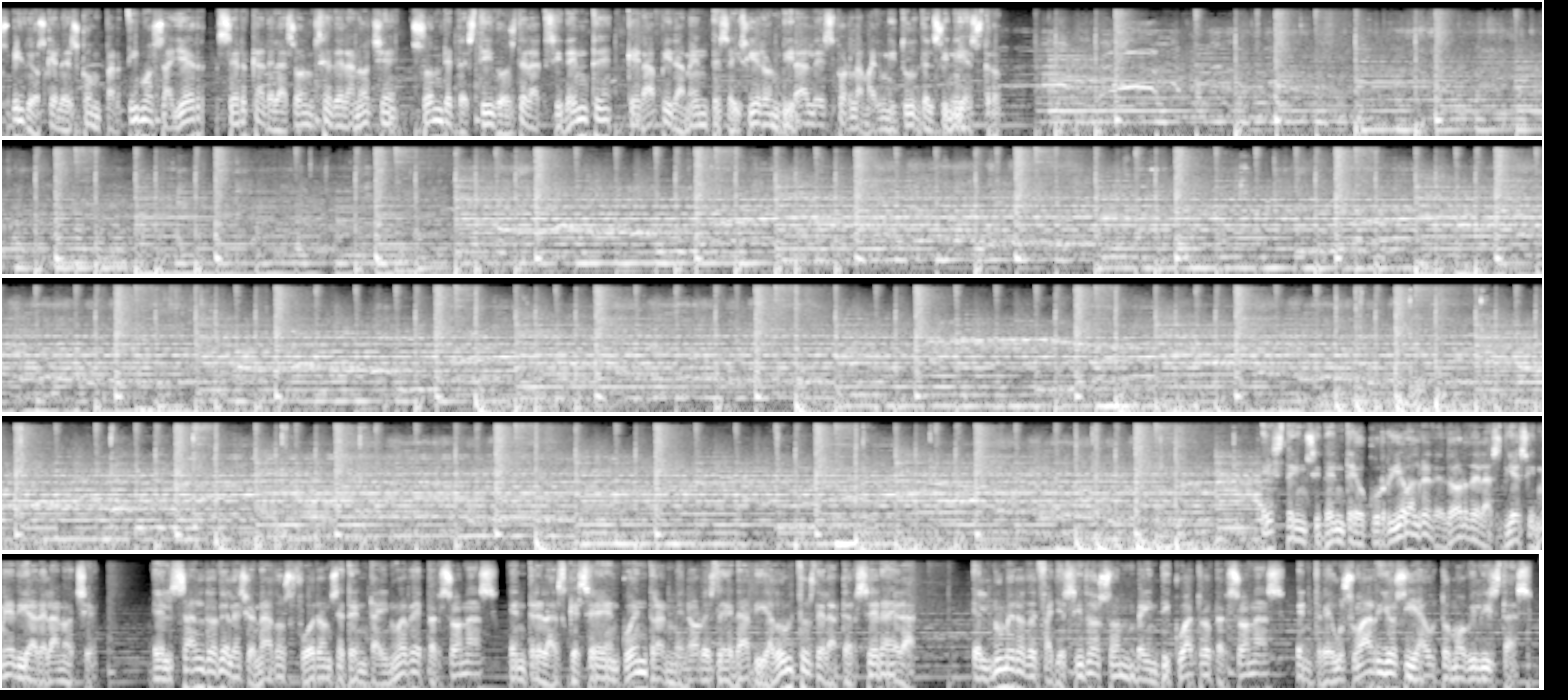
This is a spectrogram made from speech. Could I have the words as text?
Estos vídeos que les compartimos ayer, cerca de las 11 de la noche, son de testigos del accidente, que rápidamente se hicieron virales por la magnitud del siniestro. Este incidente ocurrió alrededor de las 10 y media de la noche. El saldo de lesionados fueron 79 personas, entre las que se encuentran menores de edad y adultos de la tercera edad. El número de fallecidos son 24 personas, entre usuarios y automovilistas.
